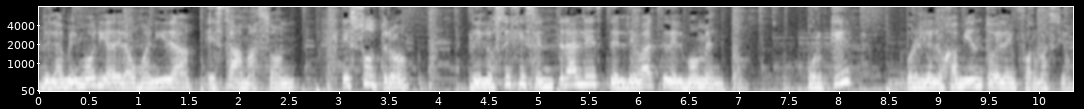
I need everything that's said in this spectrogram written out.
de la memoria de la humanidad es Amazon, es otro de los ejes centrales del debate del momento. ¿Por qué? Por el alojamiento de la información.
